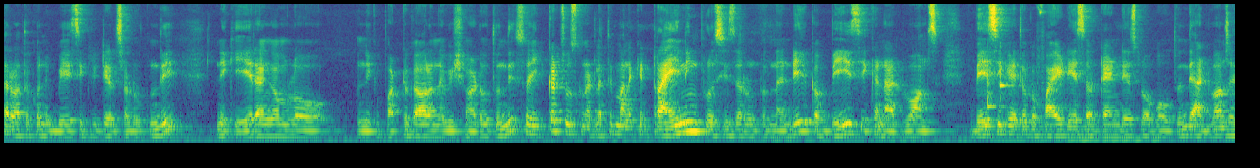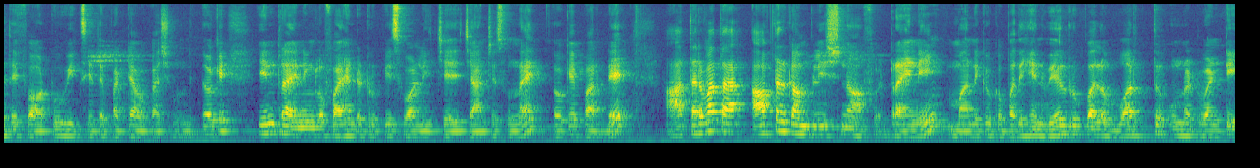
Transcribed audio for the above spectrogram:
తర్వాత కొన్ని బేసిక్ డీటెయిల్స్ అడుగుతుంది. నీకు ఏ రంగంలో నీకు పట్టు కావాలనే విషయం అడుగుతుంది. సో ఇక్కడ చూసుకున్నట్లయితే మనకి ట్రైనింగ్ ప్రొసీజర్ ఉంటుందండి. ఒక బేసిక్ అండ్ అడ్వాన్స్ బేసిక్ అయితే ఒక ఫైవ్ డేస్ టెన్ డేస్ లోపు అవుతుంది. అడ్వాన్స్ అయితే టూ వీక్స్ అయితే పట్టే అవకాశం ఉంది. ఓకే ఇన్ ట్రైనింగ్లో ఫైవ్ హండ్రెడ్ రూపీస్ వాళ్ళు ఇచ్చే ఛాన్సెస్ ఉన్నాయి. ఓకే పర్ డే ఆ తర్వాత ఆఫ్టర్ కంప్లీషన్ ఆఫ్ ట్రైనింగ్ మనకి ఒక పదిహేను వేల రూపాయల వర్త్ ఉన్నటువంటి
